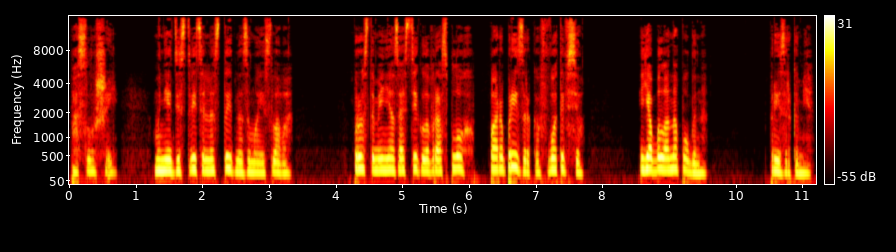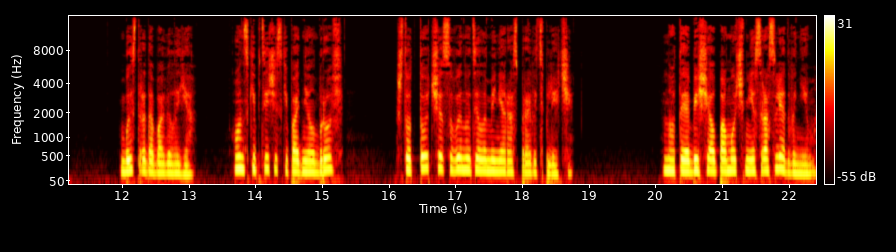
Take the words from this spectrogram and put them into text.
Послушай, мне действительно стыдно за мои слова. Просто меня застигла врасплох пара призраков, вот и все. Я была напугана. Призраками. Быстро добавила я. Он скептически поднял бровь, что тотчас вынудило меня расправить плечи. «Но ты обещал помочь мне с расследованием»,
